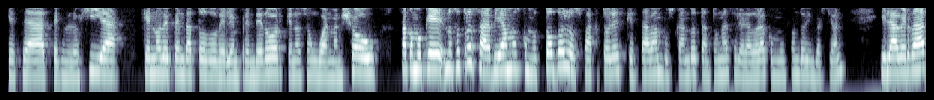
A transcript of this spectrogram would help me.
que sea tecnología, que no dependa todo del emprendedor, que no sea un one-man show. O sea, como que nosotros sabíamos como todos los factores que estaban buscando tanto una aceleradora como un fondo de inversión. Y la verdad,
